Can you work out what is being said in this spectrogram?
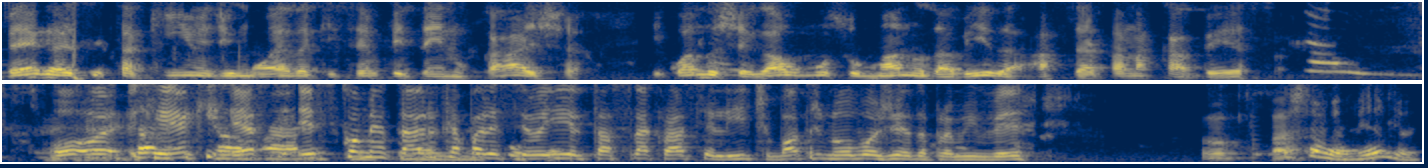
Pega esse saquinho de moeda que sempre tem no caixa e quando chegar o muçulmano da vida, acerta na cabeça. quem é que esse, esse comentário que apareceu aí, ele tá sendo da classe elite, bota de novo, Ojeda, para mim ver. Opa. Você tá me vendo?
